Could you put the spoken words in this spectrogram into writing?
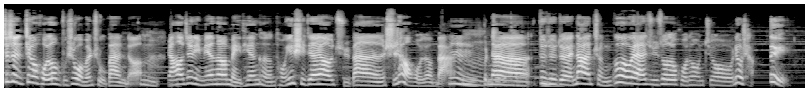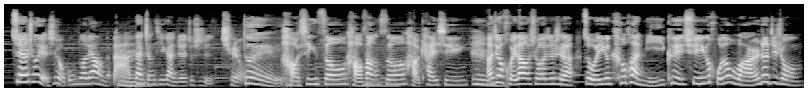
就是这个活动不是我们主办的，嗯然后这里面呢，每天可能同一时间要举办十场活动吧。嗯，那对对对，那整个未来局做的活动就六场，对虽然说也是有工作量的吧，嗯但整体感觉就是 chill，，对，好轻松，好放松，好开心。嗯然后就回到说，就是作为一个科幻迷，可以去一个活动玩儿的这种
